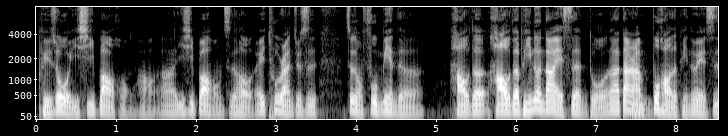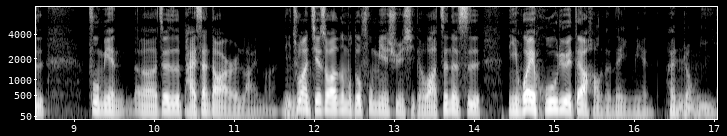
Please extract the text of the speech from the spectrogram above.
比如说我一系爆红，哈，啊一系爆红之后，哎，突然就是这种负面的，好的好的评论当然也是很多，那当然嗯不好的评论也是负面，呃，这是排山倒海而来嘛。你突嗯然接受到那么多负面讯息的话，真的是你会忽略掉好的那一面，很容易。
